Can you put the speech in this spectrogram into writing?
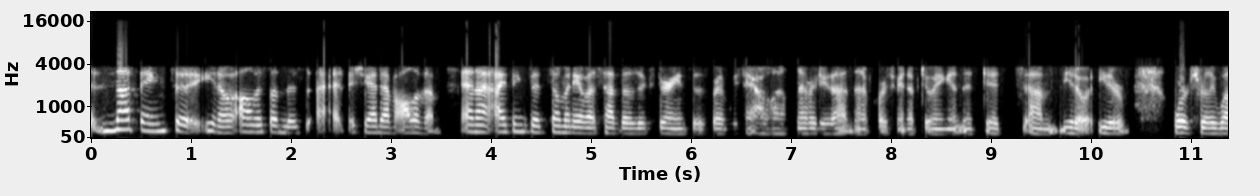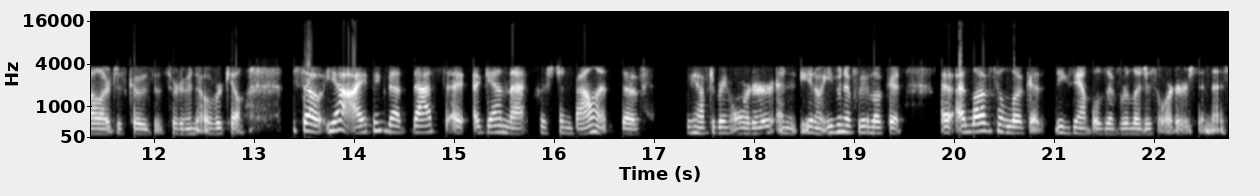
nothing to, you know, all of a sudden this, uh, she had to have all of them. And I, I think that so many of us have those experiences where we say, oh, I'll never do that. And then, of course, we end up doing it. And it, it's, um, you know, either works really well or just goes it's sort of an overkill. So, yeah, I think that that's, again, that Christian balance of we have to bring order. And, you know, even if we look at, I, I love to look at the examples of religious orders in this.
